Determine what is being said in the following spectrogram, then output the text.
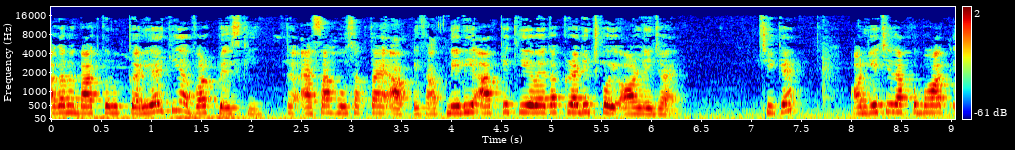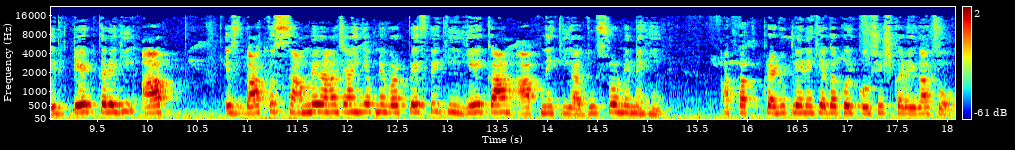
अगर मैं बात करूँ करियर की या वर्क प्लेस की तो ऐसा हो सकता है आपके साथ। मे बी आपके किए हुए का क्रेडिट कोई और ले जाए। ठीक है? और ये चीज़ आपको बहुत इरिटेट करेगी। आप इस बात को सामने लाना चाहेंगे अपने वर्क प्लेस पे कि ये काम आपने किया, दूसरों ने नहीं। आपका क्रेडिट लेने की अगर कोई कोशिश करेगा तो।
